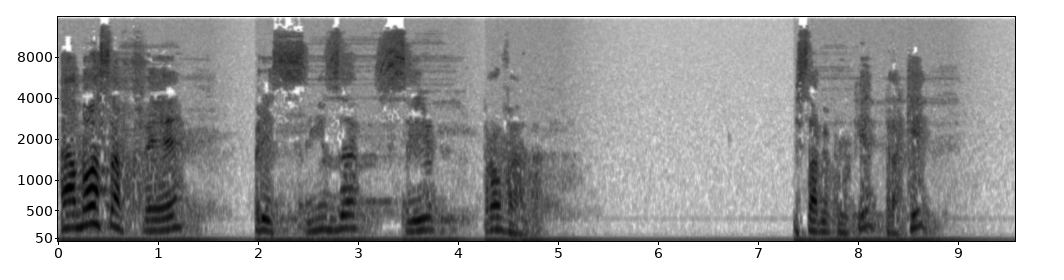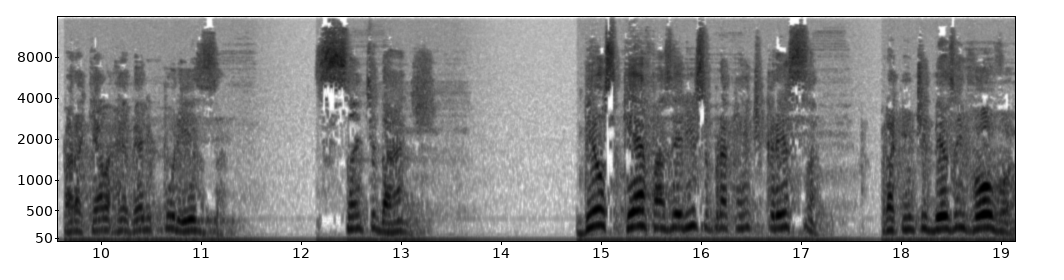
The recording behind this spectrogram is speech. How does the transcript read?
A nossa fé precisa ser provada. E sabe por quê? Para quê? Para que ela revele pureza, santidade. Deus quer fazer isso para que a gente cresça, para que a gente desenvolva.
